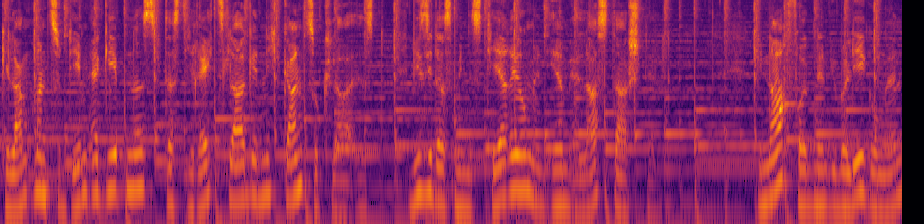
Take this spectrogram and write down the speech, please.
gelangt man zu dem Ergebnis, dass die Rechtslage nicht ganz so klar ist, wie sie das Ministerium in ihrem Erlass darstellt. Die nachfolgenden Überlegungen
